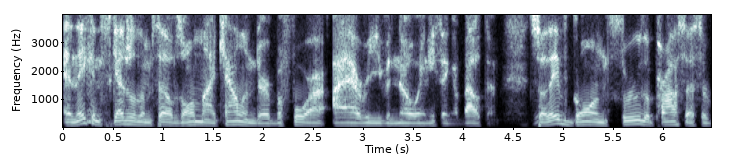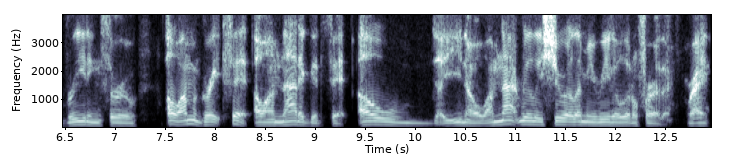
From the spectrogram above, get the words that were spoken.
and they can schedule themselves on my calendar before I ever even know anything about them. So they've gone through the process of reading through, oh, I'm a great fit. Oh, I'm not a good fit. Oh, you know, I'm not really sure. Let me read a little further. Right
